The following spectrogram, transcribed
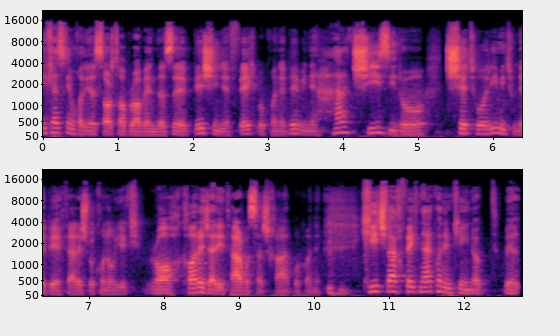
یه کسی که می‌خواد یه استارتاپ را بندازه بشینه فکر بکنه ببینه هر چیزی رو چطوری می‌تونه بهترش بکنه و یک راهکار جدیدتر واسش خلق بکنه. هیچ وقت فکر نکنیم که اینا به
